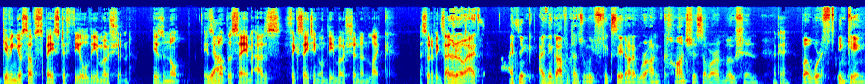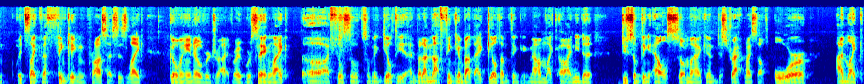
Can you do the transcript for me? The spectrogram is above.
giving yourself space to feel the emotion is not is Yeah. not the same as fixating on the emotion and like sort of No, exaggerating? no. I, I think I think oftentimes when we fixate on it, we're unconscious of our emotion. Okay. but we're thinking it's like the thinking process is like going in overdrive right we're saying like oh i feel so something guilty and but i'm not thinking about that guilt i'm thinking now i'm like oh i need to do something else so i'm like going to distract myself or i'm like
